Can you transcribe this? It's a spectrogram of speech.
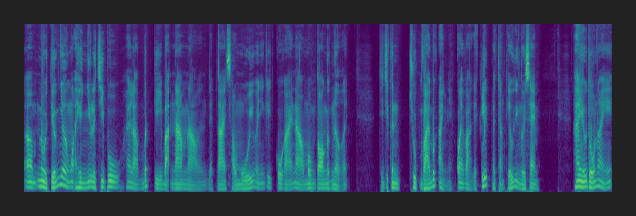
à, nổi tiếng nhờ ngoại hình như là Chipu hay là bất kỳ bạn nam nào đẹp trai sáu múi và những cái cô gái nào mông to ngực nở ấy. Thì chỉ cần chụp vài bức ảnh này quay vào cái clip là chẳng thiếu gì người xem. Hai yếu tố này ấy,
